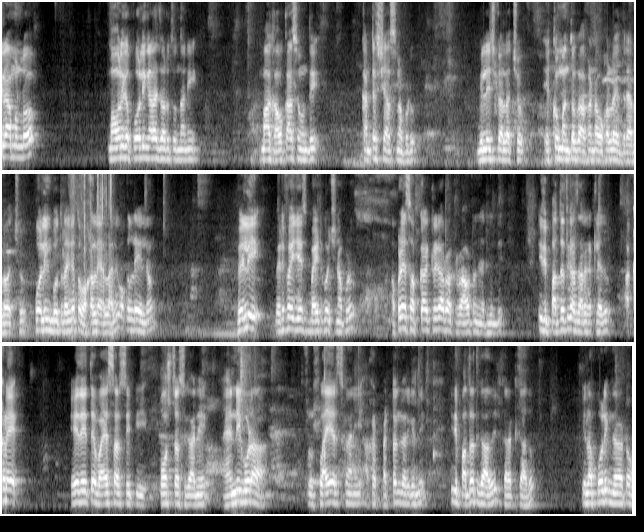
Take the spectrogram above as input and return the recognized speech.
గ్రామంలో మామూలుగా పోలింగ్ ఎలా జరుగుతుందని మాకు అవకాశం ఉంది. కంటెస్ట్ చేస్తున్నప్పుడు విలేజ్కి వెళ్ళొచ్చు. ఎక్కువ మందితో కాకుండా ఒకళ్ళు ఇద్దరు వెళ్ళవచ్చు. పోలింగ్ బూత్లో అయితే ఒకళ్ళే వెళ్ళాలి ఒకళ్ళే వెళ్ళాం. వెళ్ళి వెరిఫై చేసి బయటకు వచ్చినప్పుడు అప్పుడే సబ్ కలెక్టర్ గారు అక్కడ రావడం జరిగింది. ఇది పద్ధతిగా జరగట్లేదు. అక్కడే ఏదైతే వైఎస్ఆర్సీపీ పోస్టర్స్ కానీ అవన్నీ కూడా ఫ్లయర్స్ కానీ అక్కడ పెట్టడం జరిగింది. ఇది పద్ధతి కాదు ఇది కరెక్ట్ కాదు. ఇలా పోలింగ్ జరగటం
